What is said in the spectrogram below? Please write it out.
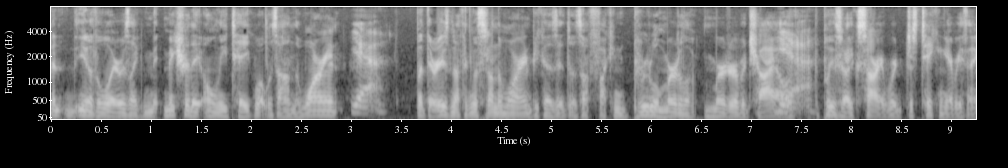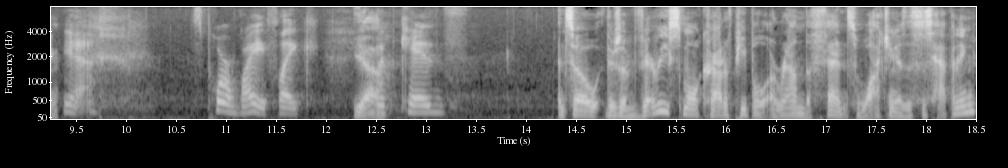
And you know, the lawyer was like, "M- make sure they only take what was on the warrant. Yeah. But there is nothing listed on the warrant because it was a fucking brutal murder murder of a child. Yeah. The police are like, sorry, we're just taking everything. Yeah. His poor wife, like Yeah. with kids. And so there's a very small crowd of people around the fence watching as this is happening.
